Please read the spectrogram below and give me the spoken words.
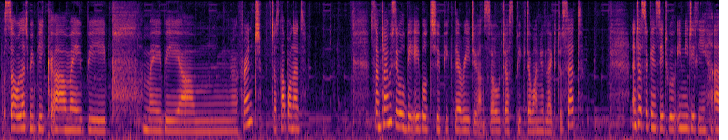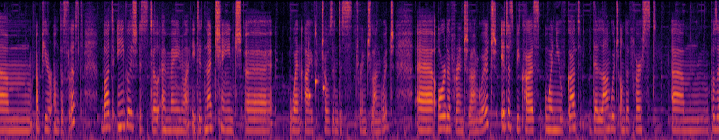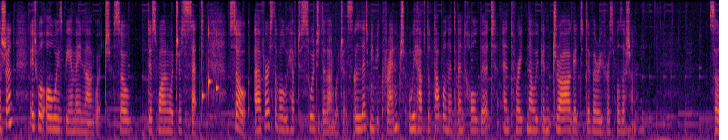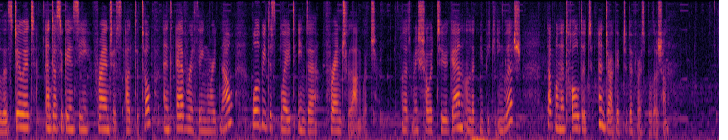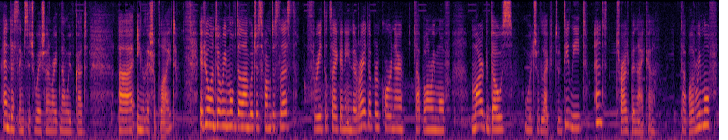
So let me pick uh, maybe maybe um, French, just tap on it Sometimes you will be able to pick the region, so just pick the one you'd like to set. And as you can see, it will immediately um, appear on this list, but English is still a main one. It did not change uh, when I've chosen this strange language uh, or the French language. It is because when you've got the language on the first um, position, it will always be a main language. So this one which is set. So, uh, first of all, we have to switch the languages. Let me pick French. We have to tap on it and hold it, and right now we can drag it to the very first position. So let's do it. And as you can see, French is at the top, and everything right now will be displayed in the French language. Let me show it to you again. Let me pick English. Tap on it, hold it, and drag it to the first position. And the same situation right now, we've got uh, English applied. If you want to remove the languages from this list, three dots icon in the right upper corner, tap on remove, mark those which you'd like to delete and trash bin icon. Tap on remove.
